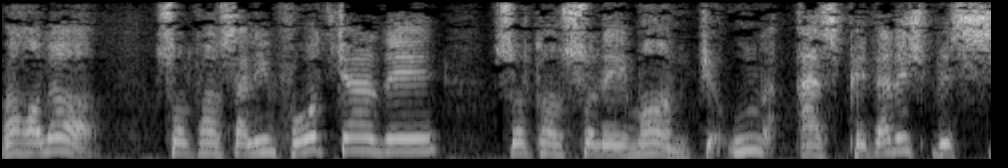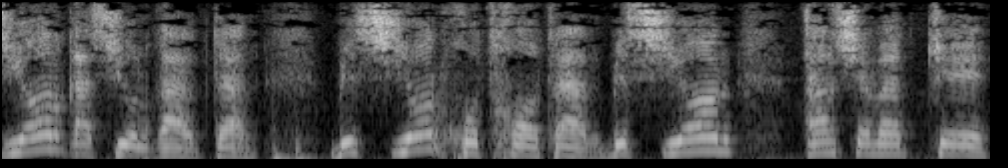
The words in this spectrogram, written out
و حالا سلطان سلیم فوت کرده سلطان سلیمان که اون از پدرش بسیار قسی القلبتر بسیار خودخاطر بسیار عرض شود که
